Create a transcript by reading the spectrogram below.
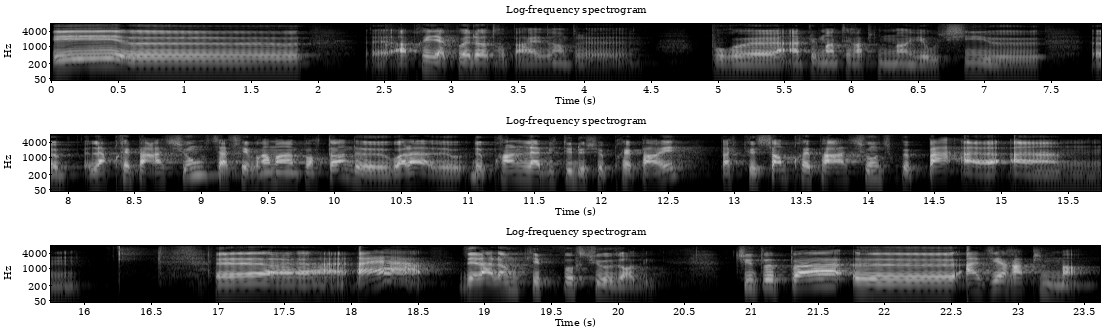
Et après, il y a quoi d'autre, par exemple pour implémenter rapidement, il y a aussi euh, la préparation, ça c'est vraiment important de, voilà, de, prendre l'habitude de se préparer parce que sans préparation, tu peux pas. Euh, euh, ah, j'ai la langue qui est faussue aujourd'hui. Tu peux pas agir rapidement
